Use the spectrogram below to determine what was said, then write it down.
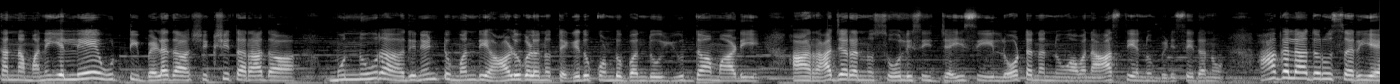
ತನ್ನ ಮನೆಯಲ್ಲೇ ಹುಟ್ಟಿ ಬೆಳೆದ ಶಿಕ್ಷಿತರಾದ ಮುನ್ನೂರ ಹದಿನೆಂಟು ಮಂದಿ ಆಳುಗಳನ್ನು ತೆಗೆದುಕೊಂಡು ಬಂದು ಯುದ್ಧ ಮಾಡಿ ಆ ರಾಜರನ್ನು ಸೋಲಿಸಿ ಜಯಿಸಿ ಲೋಟನನ್ನು ಅವನ ಆಸ್ತಿಯನ್ನು ಬಿಡಿಸಿದನು. ಆಗಲಾದರೂ ಸರಿಯೇ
